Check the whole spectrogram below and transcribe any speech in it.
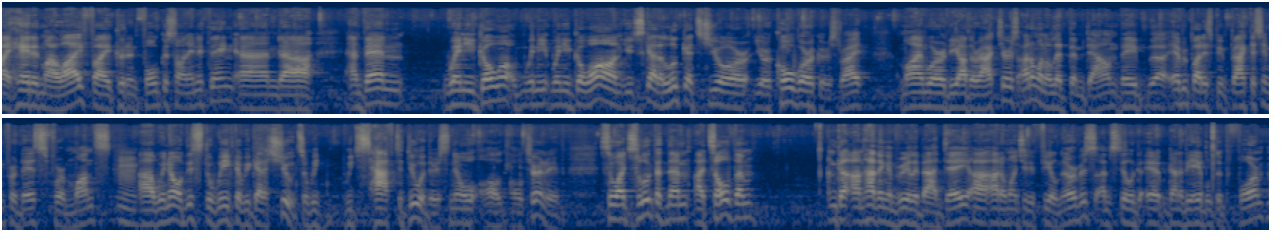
I hated my life. I couldn't focus on anything, and uh, and then when you go on when you when you go on, you just got to look at your your coworkers, right? Mine were the other actors. I don't want to let them down. They uh, everybody's been practicing for this for months. Uh, we know this is the week that we got to shoot, so we we just have to do it. There's no al- alternative. So I just looked at them. I told them. I'm, I'm having a really bad day. Uh, I don't want you to feel nervous. I'm still g- uh, going to be able to perform,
